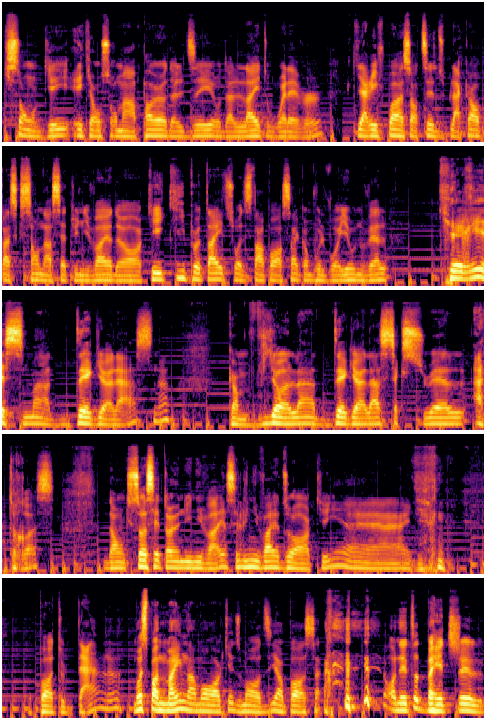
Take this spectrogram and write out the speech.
qui sont gays et qui ont sûrement peur de le dire ou de l'être ou whatever, n'arrivent pas à sortir du placard parce qu'ils sont dans cet univers de hockey qui peut-être, soit dit en passant, comme vous le voyez aux nouvelles, crissement dégueulasse, comme violent, dégueulasse, sexuel, atroce. Donc ça, c'est un univers, c'est l'univers du hockey. Euh, pas tout le temps. Là. Moi, c'est pas de même dans mon hockey du mardi en passant. On est tous bien chill.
